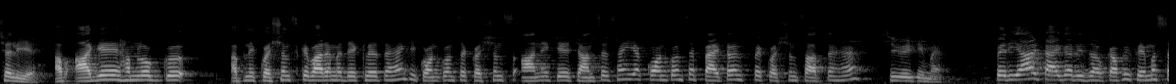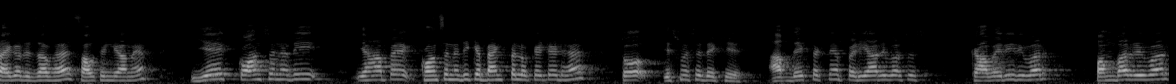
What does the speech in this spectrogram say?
चलिए, अब आगे हम लोग अपने क्वेश्चंस के बारे में देख लेते हैं कि कौन कौन से क्वेश्चंस आने के चांसेस हैं या कौन कौन से पैटर्न्स पे क्वेश्चंस आते हैं सीयूईटी में। पेरियार टाइगर रिज़र्व काफ़ी फ़ेमस टाइगर रिज़र्व है साउथ इंडिया में। ये कौन से नदी, यहाँ पे कौन से नदी के बैंक पे लोकेटेड है? तो इसमें से देखिए, आप देख सकते हैं Periyar river Kaveri river Pambar river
